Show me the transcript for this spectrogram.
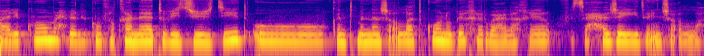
عليكم مرحبا بكم في القناة وفيديو جديد وكنتمنى إن شاء الله تكونوا بخير وعلى خير وفي صحة جيدة إن شاء الله.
